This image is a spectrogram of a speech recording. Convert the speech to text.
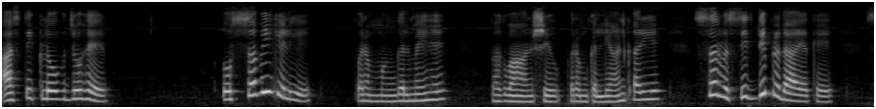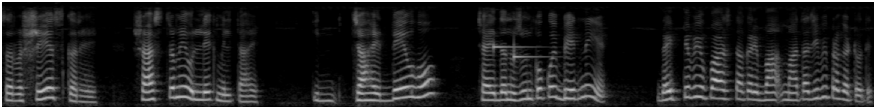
आस्तिक लोग जो है उस सभी के लिए परम मंगलमय है। भगवान शिव परम कल्याणकारी है। सर्व सिद्धि प्रदायक है। सर्वश्रेयस्कर है। शास्त्र में उल्लेख मिलता है कि चाहे देव हो, चाहे धनुष, उनको कोई भेद नहीं है। दैत्य भी उपासना करे माता जी भी प्रकट होते।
